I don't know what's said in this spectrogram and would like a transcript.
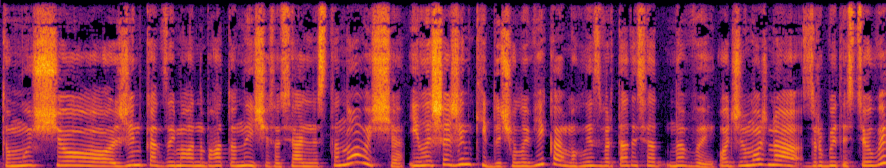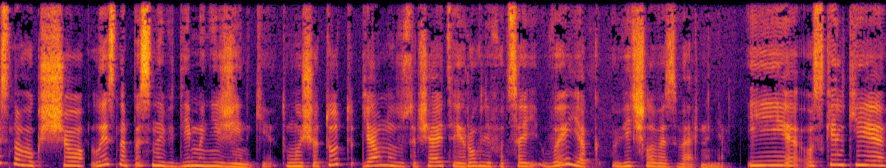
тому що жінка займала набагато нижче соціальне становище, і лише жінки до чоловіка могли звертатися на ви. Отже, можна зробити з цього висновок, що лист написаний від імені жінки, тому що тут явно зустрічається іерогліф оцей ви як вічливе звернення. І оскільки е,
